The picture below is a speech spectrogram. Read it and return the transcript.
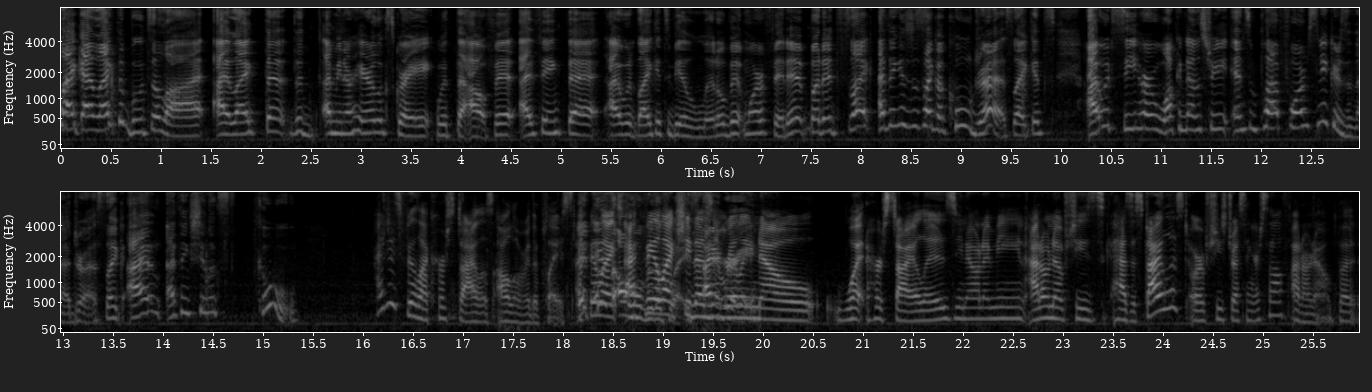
Like I like the boots a lot. I like the the. I mean, her hair looks great with the outfit. I think that I would like it to be a little bit more fitted, but it's like I think it's just like a cool dress. Like it's. I would see her walking down the street in some platform sneakers in that dress. Like I. I think she looks cool. I just feel like her style is all over the place. I feel like I feel like she place. I doesn't really know what her style is. You know what I mean? I don't know if she's has a stylist or if she's dressing herself. I don't know, but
